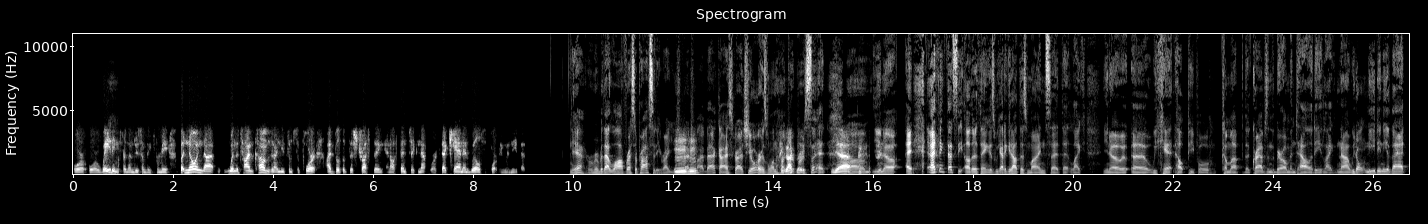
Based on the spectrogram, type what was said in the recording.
or or waiting for them to do something for me, but knowing that when the time comes and I need some support, I've built up this trusting and authentic network that can and will support me when needed. Yeah, remember that law of reciprocity, right? You mm-hmm. scratch my back, I scratch yours, one hundred percent. Yeah, um, you know, I, I think that's the other thing is we got to get out this mindset that like you know, uh, we can't help people come up. The crabs in the barrel mentality, like, nah, we don't need any of that.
